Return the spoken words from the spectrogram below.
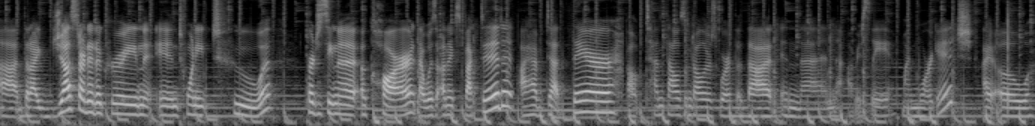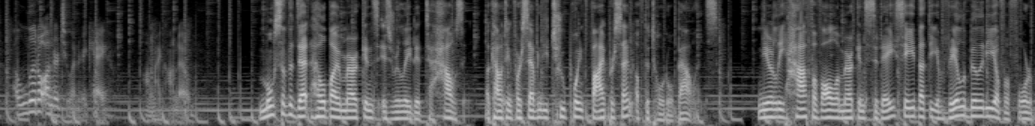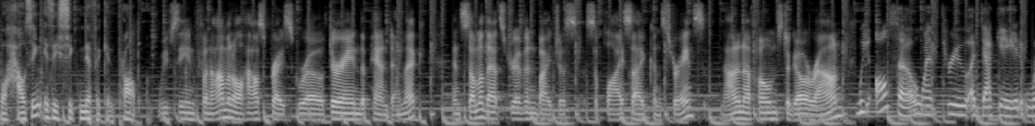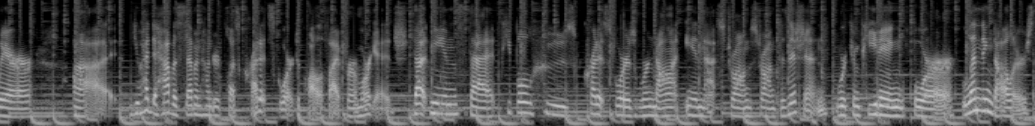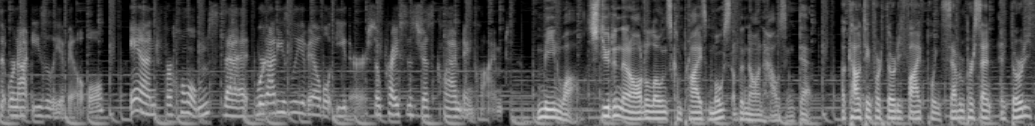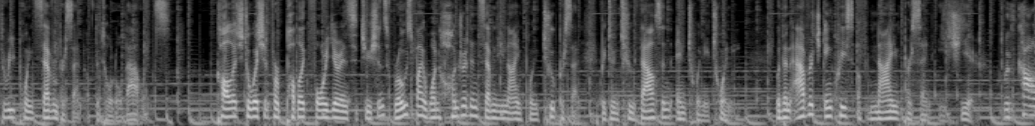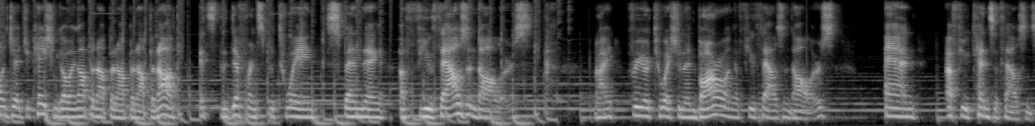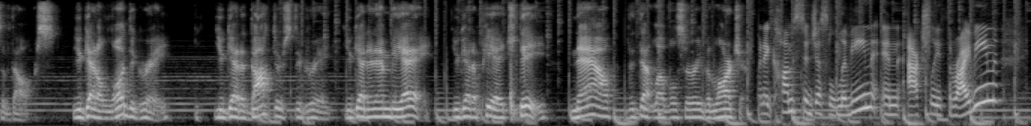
uh, that I just started accruing in 22 purchasing a, a, car that was unexpected. I have debt there, about $10,000 worth of that. And then obviously my mortgage, I owe a little under 200K on my condo. Most of the debt held by Americans is related to housing, accounting for 72.5% of the total balance. Nearly half of all Americans today say that the availability of affordable housing is a significant problem. We've seen phenomenal house price growth during the pandemic, and some of that's driven by just supply side constraints, not enough homes to go around. We also went through a decade where uh, you had to have a 700 plus credit score to qualify for a mortgage. That means that people whose credit scores were not in that strong, strong position were competing for lending dollars that were not easily available and for homes that were not easily available either. So prices just climbed and climbed. Meanwhile, student and auto loans comprise most of the non housing debt, accounting for 35.7% and 33.7% of the total balance. College tuition for public four-year institutions rose by 179.2% between 2000 and 2020, with an average increase of 9% each year. With college education going up and up and up and up and up, it's the difference between spending a few thousand dollars, right, for your tuition and borrowing a few thousand dollars and a few tens of thousands of dollars. You get a law degree you get a doctor's degree, you get an MBA, you get a PhD. Now the debt levels are even larger. When it comes to just living and actually thriving,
